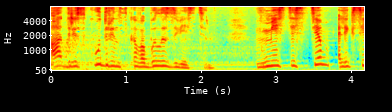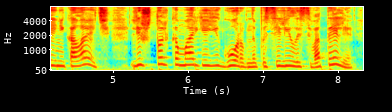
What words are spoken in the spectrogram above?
Адрес Кудринского был известен. Вместе с тем Алексей Николаевич, лишь только Марья Егоровна поселилась в отеле —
